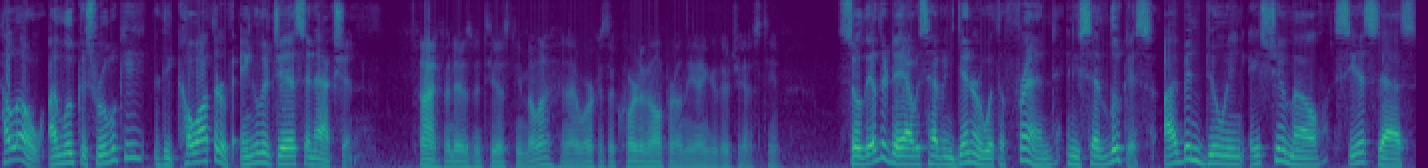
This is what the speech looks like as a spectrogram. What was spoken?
Hello, I'm Lukas Ruebbelke, the co-author of AngularJS in Action. Hi, my name is Matias Niemelä, and I work as a core developer on the AngularJS team. So the other day I was having dinner with a friend, and he said, Lucas, I've been doing HTML, CSS,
